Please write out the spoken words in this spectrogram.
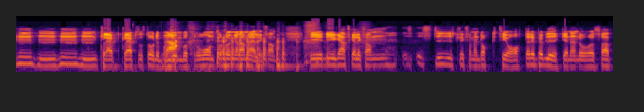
Mm, mm, mm, mm, clap, clap, så står det på ja. jumbotron så sjunger han med liksom. Det är, det är ju ganska liksom styrt liksom en dockteater i publiken ändå så att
